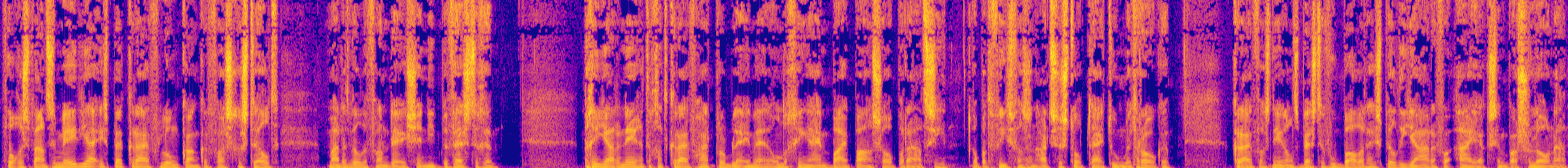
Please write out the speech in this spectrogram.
Volgens Spaanse media is bij Cruijff longkanker vastgesteld, maar dat wil de foundation niet bevestigen. Begin jaren 90 had Cruijff hartproblemen en onderging hij een bypassoperatie. Op advies van zijn artsen stopte hij toen met roken. Cruijff was Nederlands beste voetballer, hij speelde jaren voor Ajax en Barcelona.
